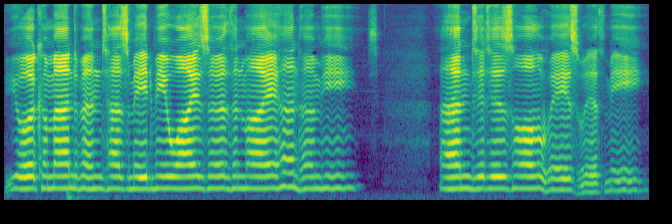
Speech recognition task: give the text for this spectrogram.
Your commandment has made me wiser than my enemies, and it is always with me.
